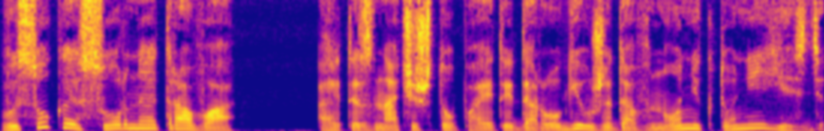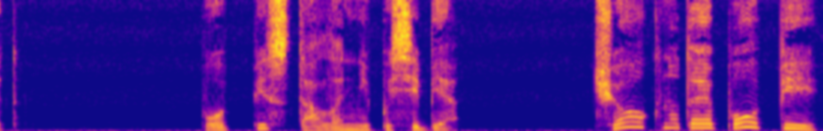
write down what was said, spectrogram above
высокая сорная трава, а это значит, что по этой дороге уже давно никто не ездит. Поппи стала не по себе. — «Чокнутая Поппи!»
